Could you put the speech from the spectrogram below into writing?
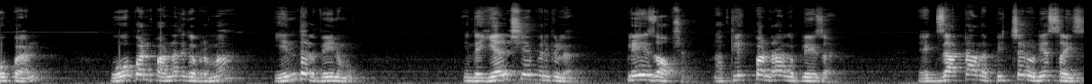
ஓப்பன் ஓப்பன் பண்ணதுக்கப்புறமா எந்த வேணுமோ இந்த எல் ஷேப் இருக்குல்ல பிளேஸ் ஆப்ஷன் நான் கிளிக் பண்ணுறேன் அங்கே பிளேஸ் ஆகிடும் எக்ஸாக்டாக அந்த பிக்சருடைய சைஸ்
